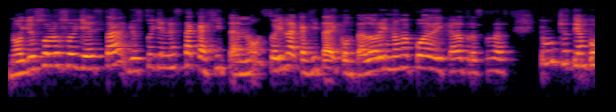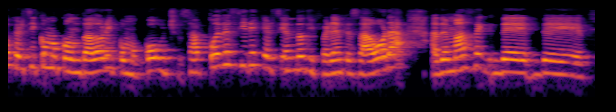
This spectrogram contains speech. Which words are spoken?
no, yo solo soy esta, yo estoy en esta cajita, ¿no? Estoy en la cajita de contadora y no me puedo dedicar a otras cosas. Yo mucho tiempo ejercí como contador y como coach, o sea, puedes ir ejerciendo diferentes. Ahora, además de, de, de,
